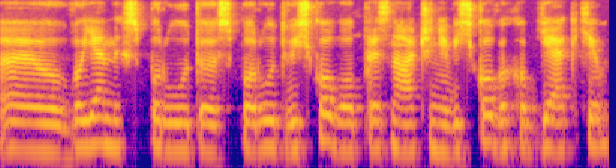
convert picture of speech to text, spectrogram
е, воєнних споруд, споруд військового призначення, військових об'єктів.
